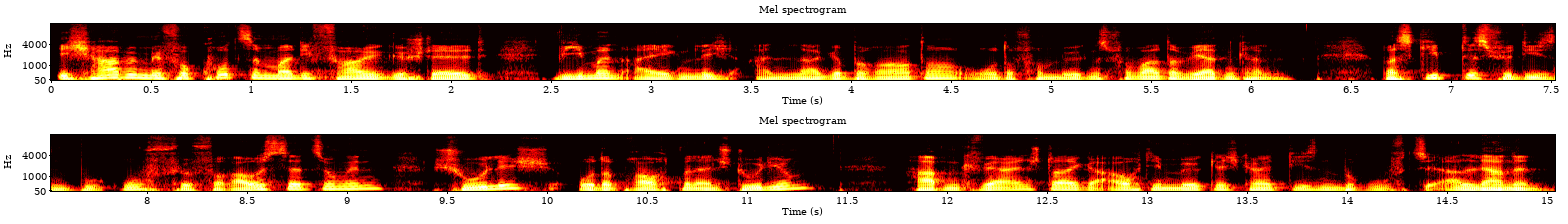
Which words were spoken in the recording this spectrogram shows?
Ich habe mir vor kurzem mal die Frage gestellt, wie man eigentlich Anlageberater oder Vermögensverwalter werden kann. Was gibt es für diesen Beruf für Voraussetzungen, schulisch oder braucht man ein Studium? Haben Quereinsteiger auch die Möglichkeit, diesen Beruf zu erlernen?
